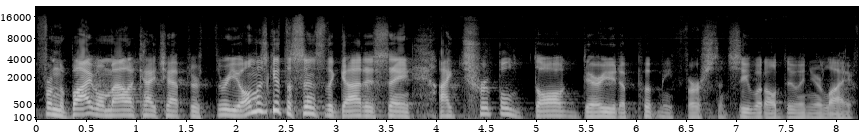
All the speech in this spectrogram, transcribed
from the Bible, Malachi chapter 3, you almost get the sense that God is saying, I triple dog dare you to put me first and see what I'll do in your life.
